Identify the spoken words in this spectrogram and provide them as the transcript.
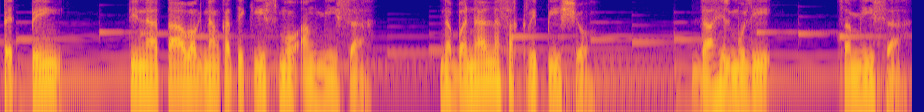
Petping, tinatawag ng katekismo ang misa na banal na sakripisyo dahil muli sa misa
